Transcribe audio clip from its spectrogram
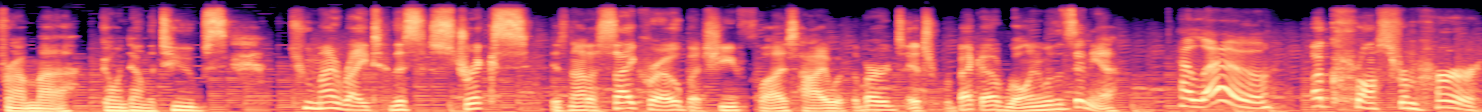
from uh, going down the tubes to my right, this Strix is not a Psychro, but she flies high with the birds. It's Rebecca rolling with a Zinnia. Hello. Across from her,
